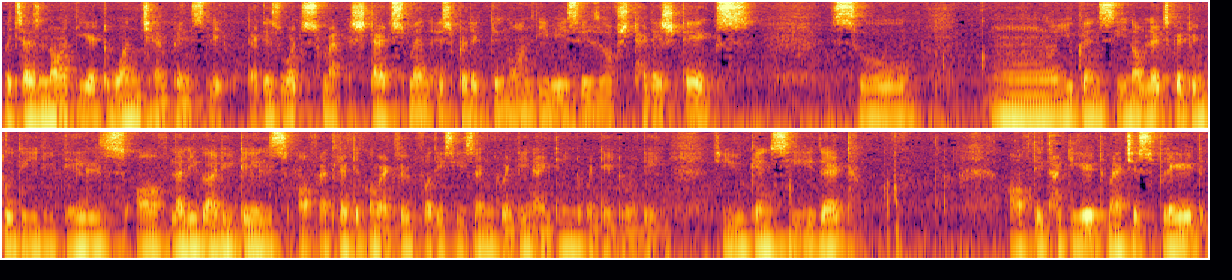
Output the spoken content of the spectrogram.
which has not yet won champions league. That is what statsman is predicting on the basis of statistics. So um, you can see now let's get into the details of La Liga details of Atletico Madrid for the season 2019-2020 so you can see that of the 38 matches played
